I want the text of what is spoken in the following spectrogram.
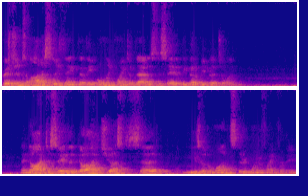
Christians honestly think that the only point of that is to say that we better be vigilant and not to say that God just said, These are the ones that are going to fight for me.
